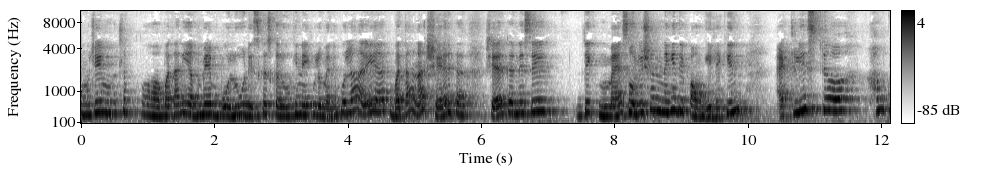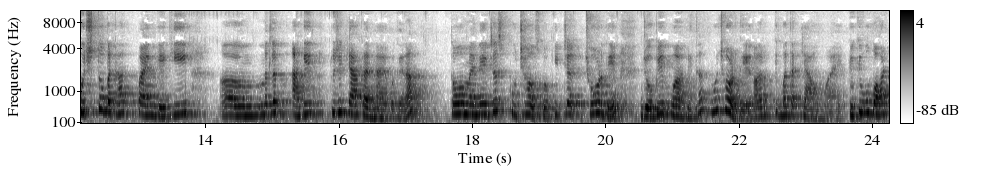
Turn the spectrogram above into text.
मुझे मतलब पता नहीं अब मैं बोलूँ डिस्कस करूँ कि नहीं बोलूँ? मैंने बोला अरे यार बता ना शेयर कर शेयर करने से देख मैं सॉल्यूशन नहीं दे पाऊँगी लेकिन एटलीस्ट हम कुछ तो बता पाएँगे कि आ, मतलब आगे तुझे क्या करना है वगैरह। तो मैंने जस्ट पूछा उसको कि चल, छोड़ दे, जो भी हुआ अभी तक, वो छोड़ दे और बता क्या हुआ है। क्योंकि वो बहुत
